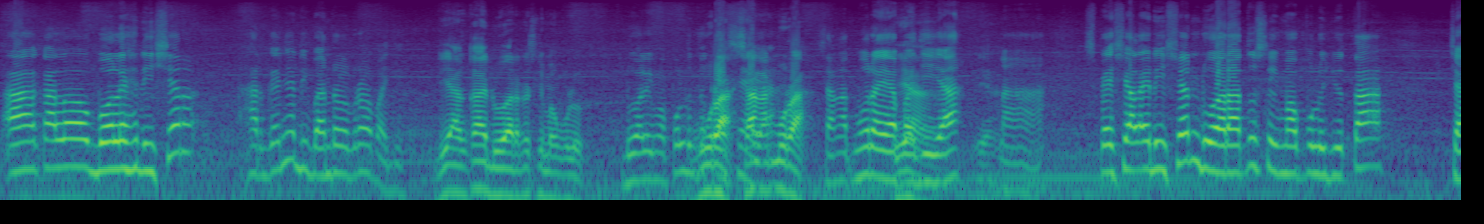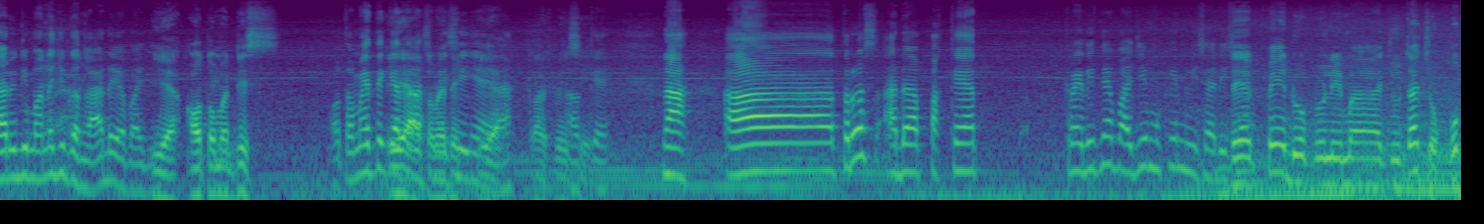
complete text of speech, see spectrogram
uh, kalau boleh di-share harganya dibanderol berapa Pak Haji? Di angka 250. 250 untuk murah, sangat ya? murah. Sangat murah ya, ya Pak Haji ya. ya. Nah, special edition 250 juta cari di mana juga nggak ada ya Pak Haji? Iya, otomatis. Otomatis ya, ya transmisinya ya. ya. Transmisi. Oke. Nah, uh, terus ada paket kreditnya Pak Haji mungkin bisa di DP 25 juta cukup.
